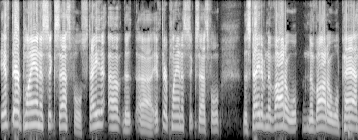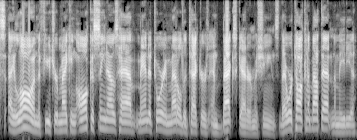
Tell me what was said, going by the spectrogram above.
If their plan is successful, state of the uh, if their plan is successful, the state of Nevada will, Nevada will pass a law in the future making all casinos have mandatory metal detectors and backscatter machines. They were talking about that in the media.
